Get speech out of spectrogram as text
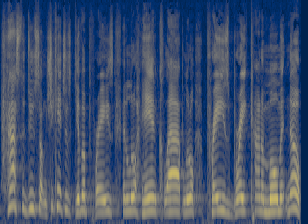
has to do something. She can't just give a praise and a little hand clap, a little praise break kind of moment. No,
